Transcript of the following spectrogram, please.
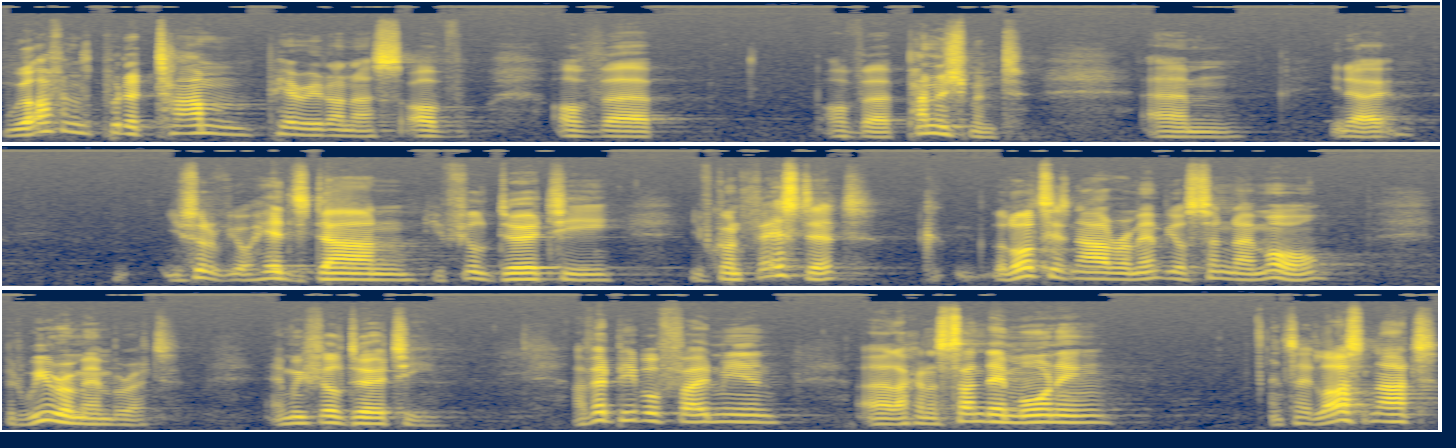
we often put a time period on us of, of, uh, of uh, punishment. Um, you know, you sort of, your head's down, you feel dirty, you've confessed it. The Lord says, Now I remember your sin no more, but we remember it, and we feel dirty. I've had people phone me in, uh, like on a Sunday morning and say, Last night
